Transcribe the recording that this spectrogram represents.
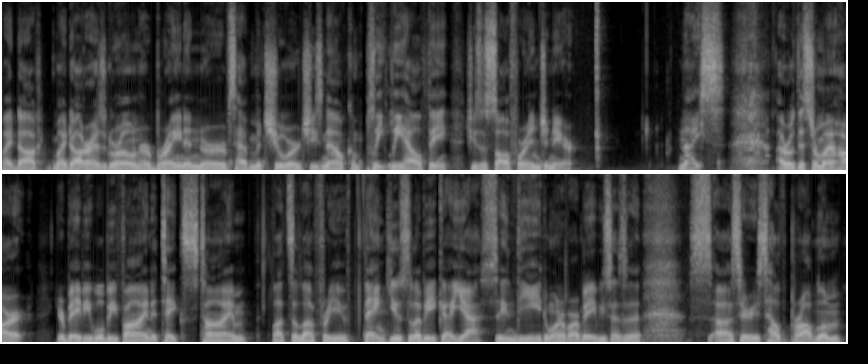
My, doc- my daughter has grown. Her brain and nerves have matured. She's now completely healthy. She's a software engineer. Nice. I wrote this from my heart. Your baby will be fine. It takes time. Lots of love for you. Thank you, Slavika. Yes, indeed. One of our babies has a, a serious health problem.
